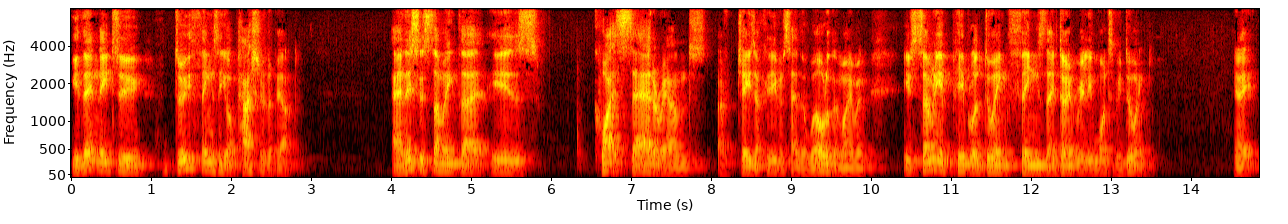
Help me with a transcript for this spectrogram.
you then need to do things that you're passionate about. And this is something that is quite sad around, uh, geez, I could even say the world at the moment, is so many people are doing things they don't really want to be doing. You know,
